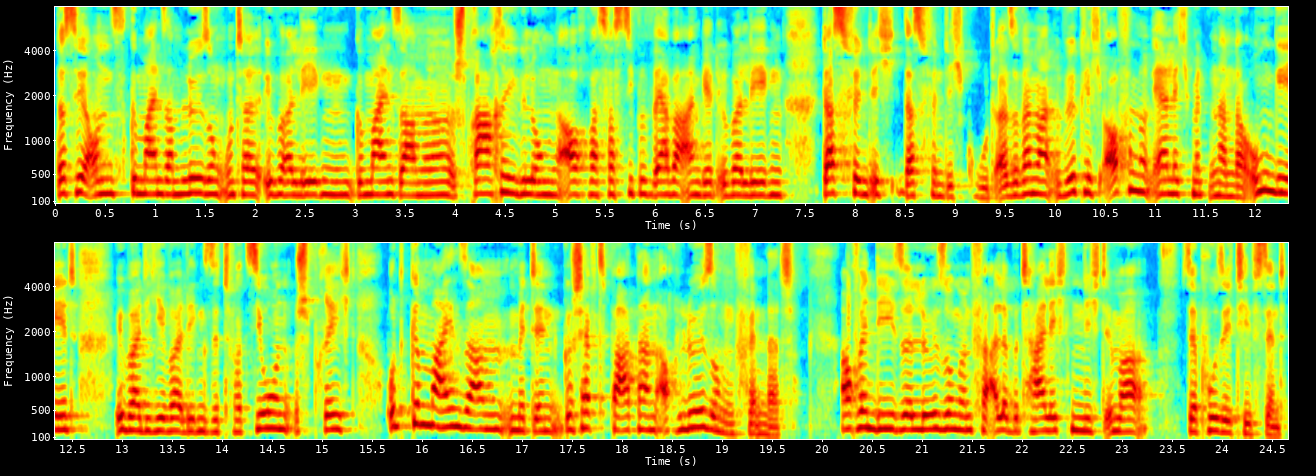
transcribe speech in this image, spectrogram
dass wir uns gemeinsam Lösungen unter überlegen, gemeinsame Sprachregelungen auch was was die Bewerber angeht überlegen. Das finde ich, das finde ich gut. Also wenn man wirklich offen und ehrlich miteinander umgeht, über die jeweiligen Situationen spricht und gemeinsam mit den Geschäftspartnern auch Lösungen findet auch wenn diese Lösungen für alle Beteiligten nicht immer sehr positiv sind.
